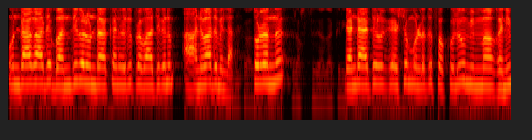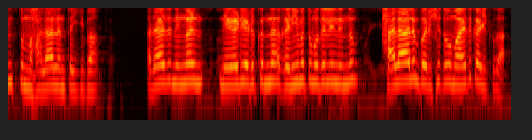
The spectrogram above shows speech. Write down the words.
ഉണ്ടാകാതെ ബന്ദികൾ ഉണ്ടാക്കാൻ ഒരു പ്രവാചകനും അനുവാദമില്ല. തുടർന്ന് രണ്ടായത്തുകൾക്ക് ശേഷം ഉള്ളത് ഫക്കുലു മിമ്മ ഖനിം തും ഹലാലൻ തൊയ്യബ. അതായത് നിങ്ങൾ നേടിയെടുക്കുന്ന ഖനീമത്ത് മുതലിൽ നിന്നും ഹലാലും പരിശുദ്ധവുമായത് കഴിക്കുക.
